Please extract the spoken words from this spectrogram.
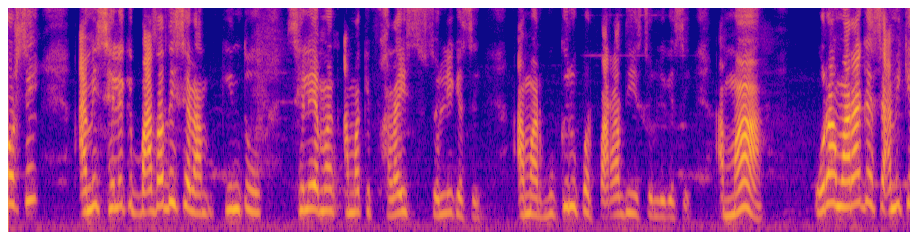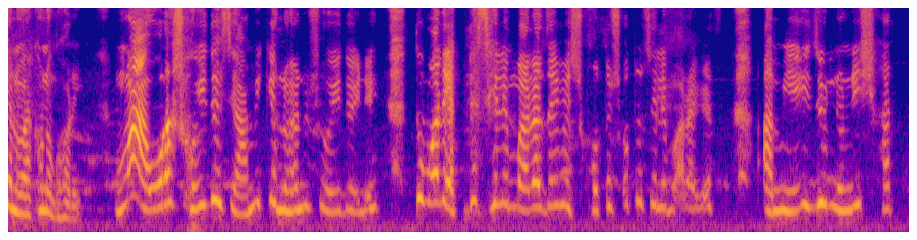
করছে, আমি ছেলেকে বাধা দিয়েছিলাম কিন্তু ছেলে আমার, আমাকে ফালাই চলে গেছে, আমার বুকের উপর পাড়া দিয়ে চলে গেছে। আর মা, ওরা মারা গেছে, আমি কেন এখনও ঘরে? মা, ওরা শহীদ হয়েছে, আমি কেন এখন শহীদ হইনি? তোমার একটা ছেলে মারা যাইবে, শত শত ছেলে মারা গেছে। আমি এই জন্য নিঃস্বার্থে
